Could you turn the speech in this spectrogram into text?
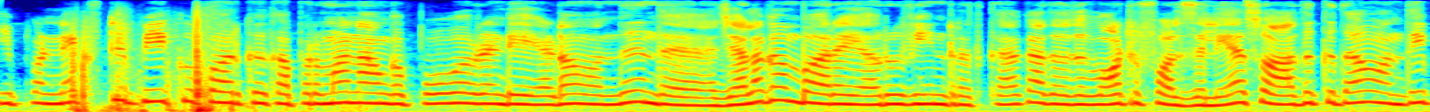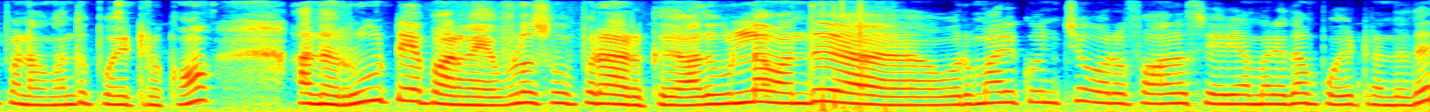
இப்போ நெக்ஸ்ட்டு பீக்கு பார்க்குக்கு அப்புறமா நாங்கள் போக வேண்டிய இடம் வந்து இந்த ஜலகம்பாறை அருவின்றதுக்காக அதாவது வாட்டர் ஃபால்ஸ் இல்லையா? ஸோ அதுக்கு தான் வந்து இப்போ நாங்கள் வந்து போயிட்டுருக்கோம். அந்த ரூட்டே பாருங்கள் எவ்வளோ சூப்பராக இருக்குது அது உள்ளே வந்து ஒரு மாதிரி கொஞ்சம் ஒரு ஃபாரஸ்ட் ஏரியா மாதிரி தான் போயிட்டு இருந்தது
